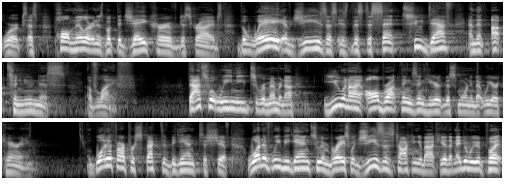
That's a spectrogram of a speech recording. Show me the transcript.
works. As Paul Miller in his book, The J Curve, describes, the way of Jesus is this descent to death and then up to newness of life. That's what we need to remember. Now, you and I all brought things in here this morning that we are carrying. What if our perspective began to shift? What if we began to embrace what Jesus is talking about here? That maybe we would put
